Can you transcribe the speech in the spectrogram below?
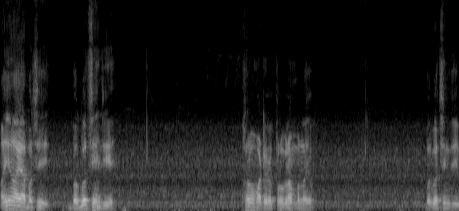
અહીંયા આવ્યા પછી ભગવતસિંહજીએ ફરવા માટેનો પ્રોગ્રામ બનાવ્યો. ભગવતસિંહજી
